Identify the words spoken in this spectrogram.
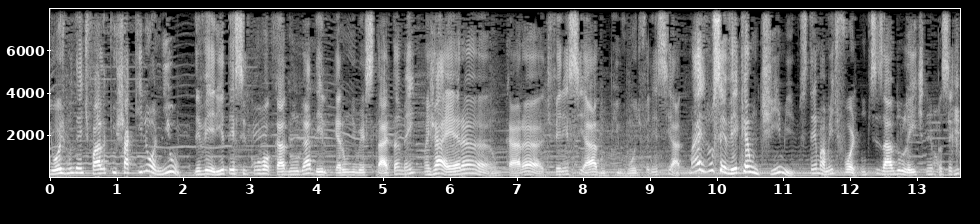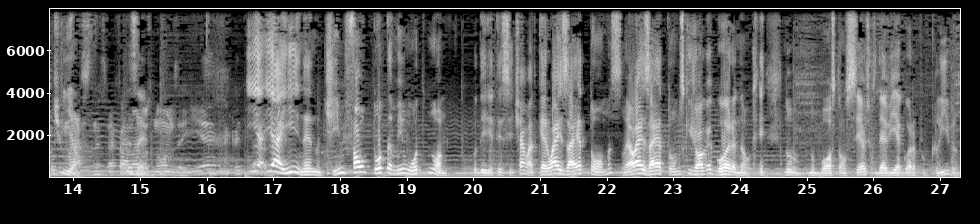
E hoje muita gente fala que o Shaquille O'Neal deveria ter sido convocado no lugar dele, que era um universitário também, mas já era um cara diferenciado, um pivô diferenciado. Mas você vê que é um time extremamente forte, não precisava do Leitner para ser campeão. timaço, né? Você vai falando é. os nomes aí, é. E, e aí, né, no time, faltou também um outro nome. Que Poderia ter sido chamado, que era o Isaiah Thomas. Não é o Isaiah Thomas que joga agora, não. No, no Boston Celtics, deve ir agora pro Cleveland.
